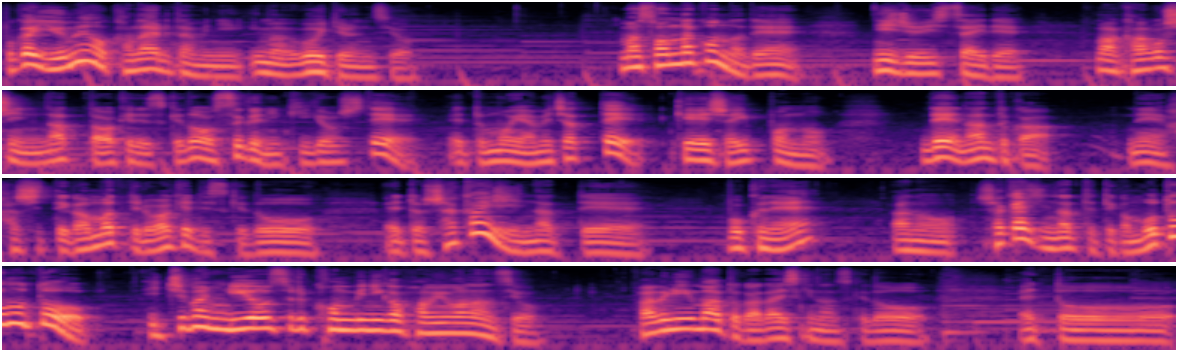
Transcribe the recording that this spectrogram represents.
僕は夢を叶えるために今動いてるんですよ。まあそんなこんなで21歳でまあ、看護師になったわけですけどすぐに起業して、えっと、もう辞めちゃって経営者一本のでなんとかね走って頑張ってるわけですけど、えっと、社会人になって僕ねあの社会人になってっていうかもともと一番利用するコンビニがファミマなんですよ。ファミリーマートが大好きなんですけどえっと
